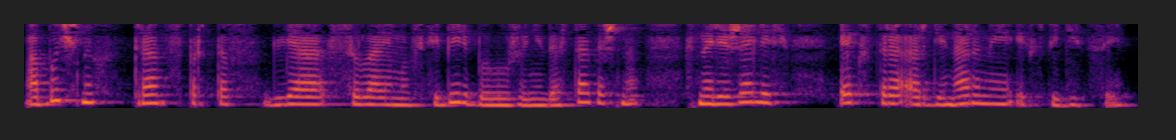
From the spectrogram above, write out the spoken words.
Обычных транспортов для ссылаемых в Сибирь было уже недостаточно, снаряжались экстраординарные экспедиции.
